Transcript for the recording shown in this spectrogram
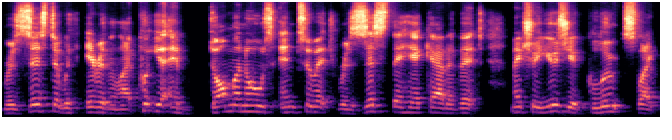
resist it with everything like put your abdominals into it resist the heck out of it make sure you use your glutes like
